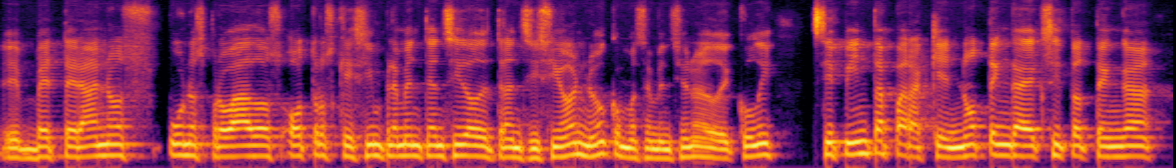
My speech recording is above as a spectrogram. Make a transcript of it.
eh, veteranos, unos probados, otros que simplemente han sido de transición, ¿no? Como se menciona de Cooley, sí pinta para que no tenga éxito, tenga,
